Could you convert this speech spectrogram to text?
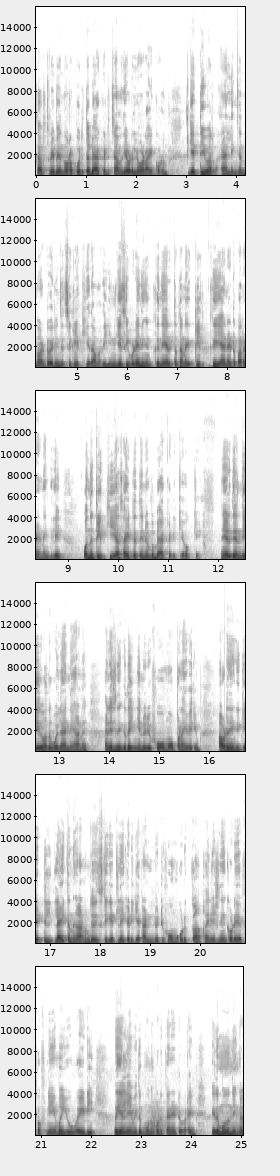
സബ്സ്ക്രൈബ് ചെയ്യുന്ന ഉറപ്പുവരുത്തുക. ബാക്ക് അടിച്ചാൽ മതി. അവിടെ ലോഡ് ആയിക്കോളും. ഗെറ്റ് യുവർ ലിങ്ക് എന്ന് പറഞ്ഞിട്ട് വരും. ജസ്റ്റ് ക്ലിക്ക് ചെയ്താൽ മതി. ഇൻ കേസ് ഇവിടെ നിങ്ങൾക്ക് നേരത്തെ തന്നെ ക്ലിക്ക് ചെയ്യാനായിട്ട് പറയണമെങ്കിൽ ഒന്ന് ക്ലിക്ക് ചെയ്യുക. സൈറ്റ് എത്തുന്നതിന് മുമ്പ് ബാക്ക് അടിക്കുക. ഓക്കെ നേരത്തെ എന്ത് ചെയ്തു? അതുപോലെ തന്നെയാണ്. അതിനുശേഷം നിങ്ങൾക്ക് ഇങ്ങനൊരു ഫോം ഓപ്പൺ ആയി വരും. അവിടെ നിങ്ങൾക്ക് ഗെറ്റിൽ ലൈക്ക് എന്ന് കാണും. ജസ്റ്റ് ഗെറ്റിലേക്ക് അടിക്കുക. കണ്ടിന്യൂറ്റി ഫോം കൊടുക്കുക. അതിനുശേഷം നിങ്ങൾക്ക് അവിടെ F F name U I D real name ഇത് മൂന്നും കൊടുക്കാനായിട്ട് പറയും. ഇത് മൂന്നും നിങ്ങൾ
